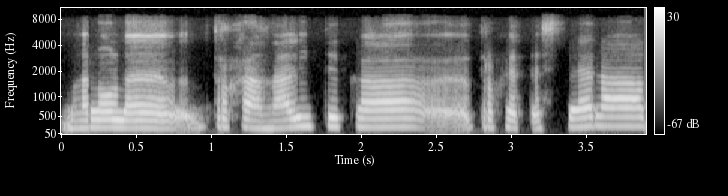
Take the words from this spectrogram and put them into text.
ma rolę trochę analityka, trochę testera,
